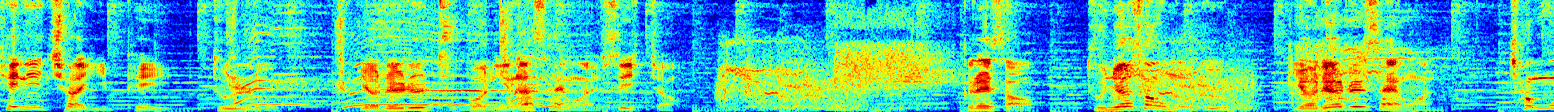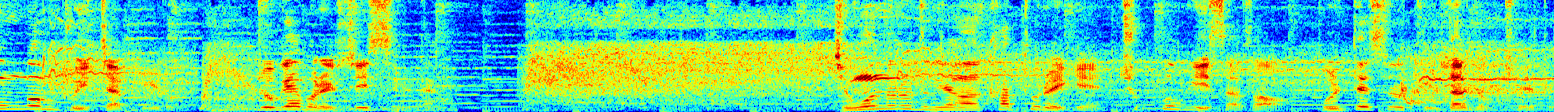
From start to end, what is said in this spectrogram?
케니치와 이페이 둘로 열혈을 두 번이나 사용할 수 있죠. 그래서 두 녀석 모두 열혈을 사용한 청공검 V자 비로 쪼개버릴 수 있습니다. 증원으로 등장한 카토르에게 축복이 있어서 볼테스로 둘 다 격추해도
